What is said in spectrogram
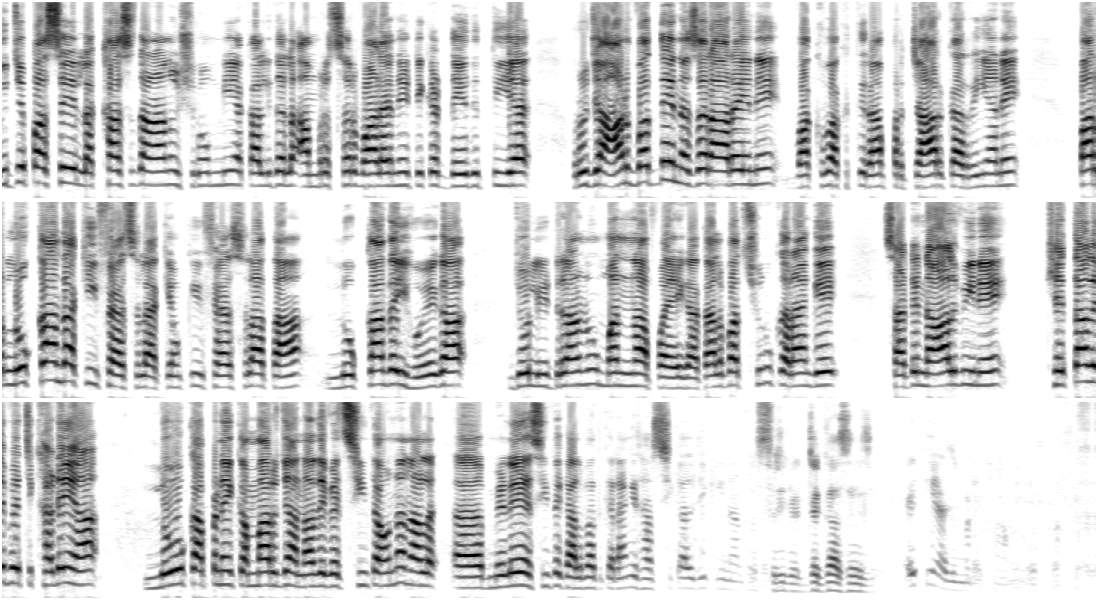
ਦੂਜੇ ਪਾਸੇ ਲੱਖਾ ਸਿਧਾਣਾ ਨੂੰ ਸ਼੍ਰੋਮਣੀ ਅਕਾਲੀ ਦਲ ਅੰਮ੍ਰਿਤਸਰ ਵਾਲਿਆਂ ਨੇ ਟਿਕਟ ਦੇ ਦਿੱਤੀ ਹੈ। ਰੁਝਾਨ ਵੱਧਦੇ ਨਜ਼ਰ ਆ ਰਹੇ ਨੇ, ਵੱਖ-ਵੱਖ ਧਿਰਾਂ ਪ੍ਰਚਾਰ ਕਰ ਰਹੀਆਂ ਨੇ। ਪਰ ਲੋਕਾਂ ਦਾ ਕੀ ਫੈਸਲਾ? ਕਿਉਂਕਿ ਫੈਸਲਾ ਤਾਂ ਲੋਕਾਂ ਦਾ ਹੀ ਹੋਏਗਾ ਜੋ ਲੀਡਰਾਂ ਨੂੰ ਮੰਨਣਾ ਪਏਗਾ। ਗੱਲਬਾਤ ਸ਼ੁਰੂ ਕਰਾਂਗੇ। ਸਾਡੇ ਨਾਲ ਵੀ ਨੇ ਖੇਤਾਂ ਦੇ ਵਿੱਚ ਖੜੇ ਆ। ਲੋਕ ਆਪਣੇ ਕੰਮਾਂ ਰੁਝਾਨਾਂ ਦੇ ਵਿੱਚ ਸੀ ਤਾਂ ਉਹਨਾਂ ਨਾਲ ਮਿਲੇ ਅਸੀਂ ਤੇ ਗੱਲਬਾਤ ਕਰਾਂਗੇ। ਸਤਿ ਸ਼੍ਰੀ ਅਕਾਲ ਜੀ ਕੀ ਨਾਮ ਤੁਹਾਡਾ? ਸ੍ਰੀ ਜੱਗਾ ਸਿੰਘ ਜੀ। ਇੱਥੇ ਆ ਜਾਓ ਮੜਾ ਇਸ ਪਾਸੇ।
